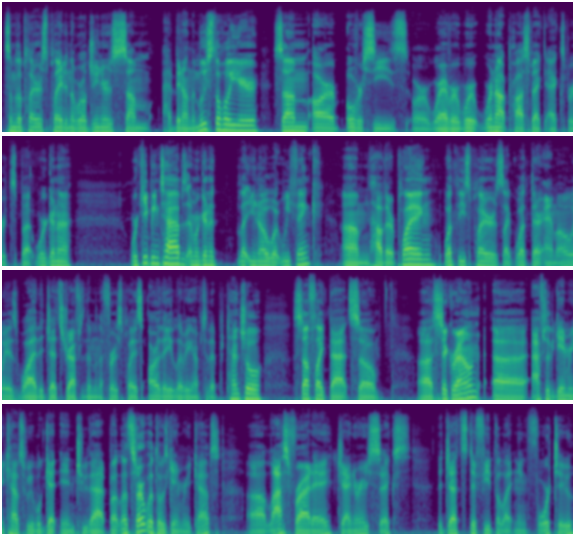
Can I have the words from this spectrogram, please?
some of the players played in the World Juniors. Some have been on the Moose the whole year. Some are overseas or wherever. We're we're not prospect experts, but we're gonna we're keeping tabs and we're gonna let you know what we think, um, how they're playing, what these players like, what their mo is, why the Jets drafted them in the first place. Are they living up to their potential? Stuff like that. So. Uh, stick around. Uh, after the game recaps, we will get into that. But let's start with those game recaps. Uh, last Friday, January 6th, the Jets defeat the Lightning 4 2.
